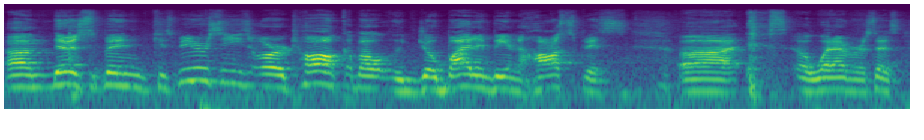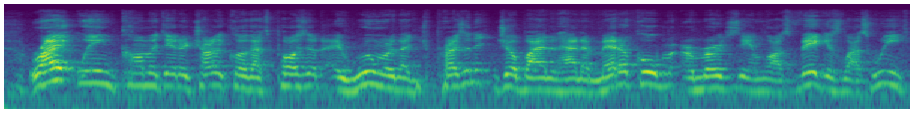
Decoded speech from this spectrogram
um, there's been conspiracies or talk about Joe Biden being in hospice. Uh, whatever it says. Right wing commentator Charlie Close has posted a rumor that President Joe Biden had a medical emergency in Las Vegas last week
